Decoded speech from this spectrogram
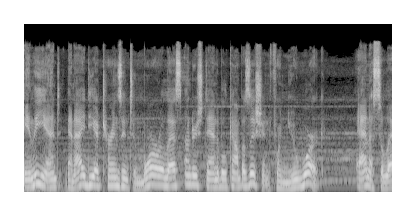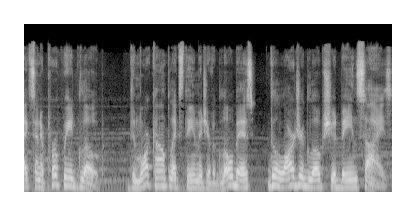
In the end, an idea turns into more or less understandable composition for new work. Anna selects an appropriate globe. The more complex the image of a globe is, the larger globe should be in size.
